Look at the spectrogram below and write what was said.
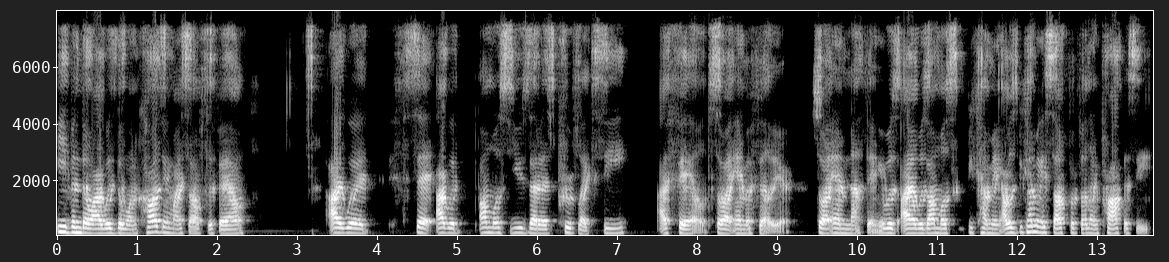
even though I was the one causing myself to fail, I would say I would almost use that as proof like see, I failed, so I am a failure. So I am nothing. It was I was almost becoming I was becoming a self-fulfilling prophecy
